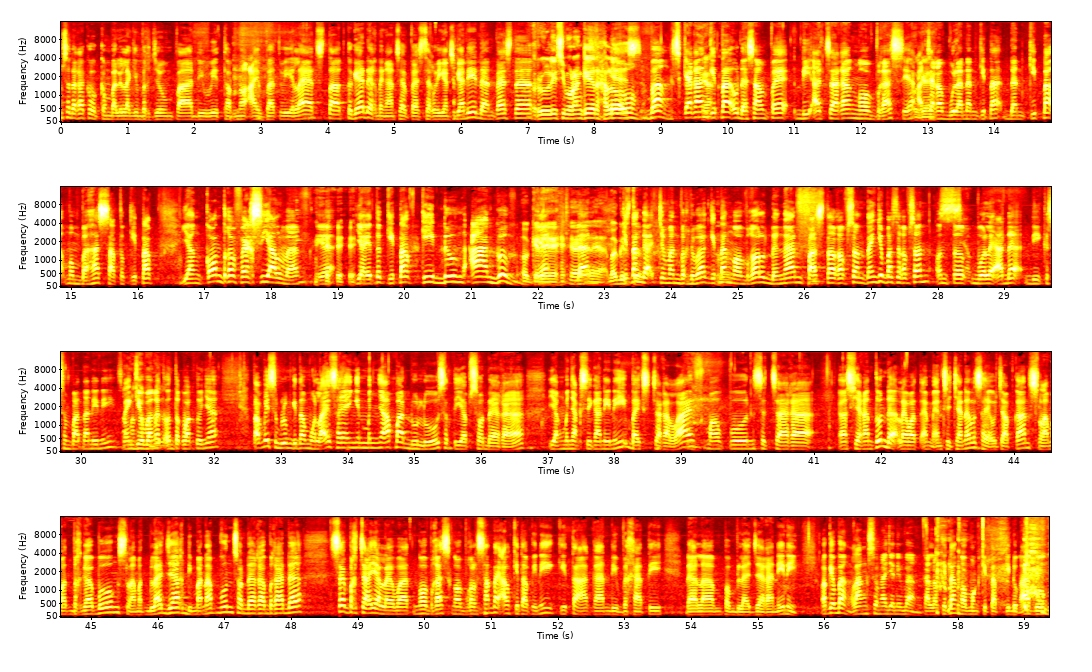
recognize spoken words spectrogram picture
Shalom saudaraku, kembali lagi berjumpa di We Talk No I But We Let's Talk Together dengan saya Pastor Wigan Sugandi dan Pastor Ruli Simorangkir, halo. Yes, Bang, sekarang Ya. kita udah sampai di acara ngobras ya, Oke. acara bulanan kita dan kita membahas satu kitab yang kontroversial, Bang, ya, yaitu kitab Kidung Agung. Oke ya. deh. Ya, Dan ya, bagus kita. Hmm. nggak cuman berdua, kita ngobrol dengan Pastor Robson. Thank you Pastor Robson untuk boleh ada di kesempatan ini. Thank you Sama-sama, banget untuk waktunya. Tapi sebelum kita mulai, saya ingin menyapa dulu setiap saudara yang menyaksikan ini baik secara live maupun secara eh, siaran tunda lewat MNC Channel. Saya ucapkan selamat bergabung, selamat belajar di mana pun saudara berada. Saya percaya lewat ngobras ngobrol santai Alkitab ini kita akan diberkati dalam pembelajaran ini. Oke bang, langsung aja nih bang. Kalau kita ngomong kitab Kidung Agung,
